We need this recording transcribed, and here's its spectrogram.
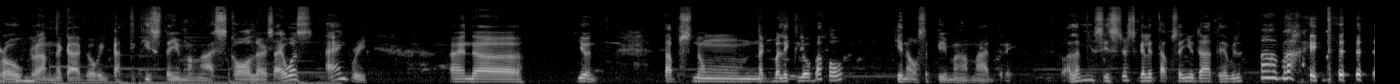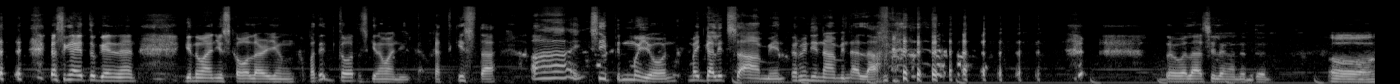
program na gagawing katikista yung mga scholars. I was angry. And uh, yun. Tapos nung nagbalik loob ako, kinausap ko yung mga madre. Alam niyo, sisters, galit ako sa inyo dati. Sabi ah, bakit? Kasi nga ito ganyan. Ginawa niyo scholar yung kapatid ko, tapos ginawa niyo katikista. Ah, isipin mo yon may galit sa amin, pero hindi namin alam. so, wala silang ano dun. Oo.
